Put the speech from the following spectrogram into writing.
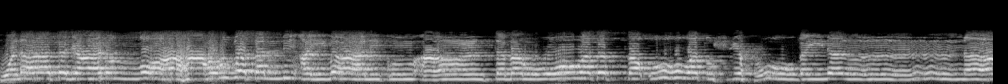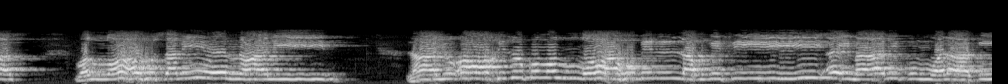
ولا تجعلوا الله عرضة لأيمانكم أن تبروا وتتقوا وتصلحوا بين الناس والله سميع عليم. لا يؤاخذكم الله باللغو في أيمانكم ولكن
